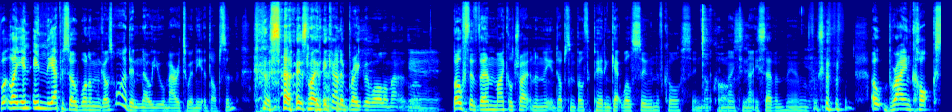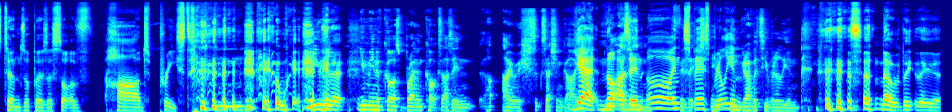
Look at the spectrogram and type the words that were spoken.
but like in, in the episode, one of them goes, "Oh, I didn't know you were married to Anita Dobson." so it's like they kind of break the wall on that as well. Both of them, Michael Troughton and Anita Dobson, both appeared in Get Well Soon, of course, in, in course, yeah. 1997. Yeah. oh, Brian Cox turns up as a sort of hard priest. Mm. You mean, a- you mean, of course, Brian Cox, as in Irish Succession guy? Yeah, not as in, oh, in physics, space in- brilliant. in gravity brilliant. so, no, the the uh,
